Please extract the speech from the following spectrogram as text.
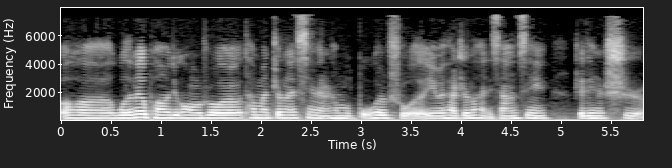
呃，我的那个朋友就跟我说，他们真的信的人，他们不会说的，因为他真的很相信这件事。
